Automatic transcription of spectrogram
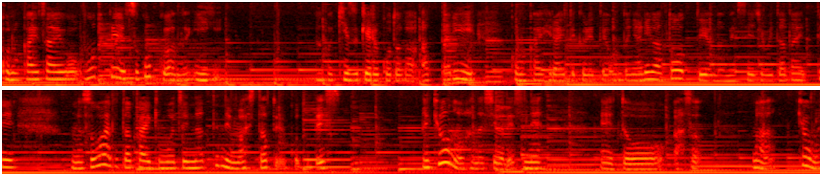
この開催をもってすごくあのいいなんか気づけることがあったりこの会開いてくれて本当にありがとうっていうようなメッセージを頂いてものすごい温かい気持ちになって寝ましたということです。で今日のお話はですねえっ、ー、とあそうまあ今日も思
